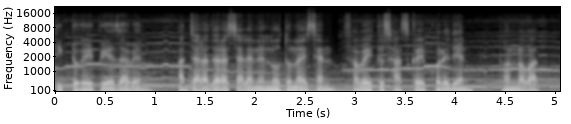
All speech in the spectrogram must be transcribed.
টিকটকেই পেয়ে যাবেন। আর যারা যারা চ্যানেলে নতুন আইছেন, সবাই একটু সাবস্ক্রাইব করে দেন। ধন্যবাদ।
